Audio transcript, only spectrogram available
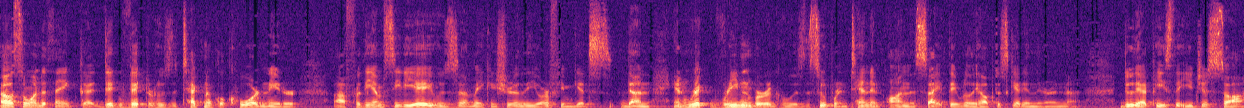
I also wanted to thank uh, Dick Victor, who's the technical coordinator uh, for the MCDA, who's making sure the Orpheum gets done, and Rick Friedenberg, who is the superintendent on the site. They really helped us get in there and do that piece that you just saw.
